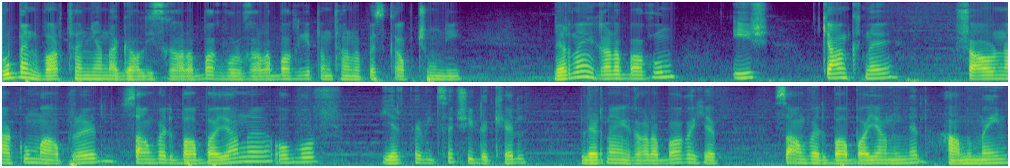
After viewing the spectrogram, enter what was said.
Ռուբեն Վարդանյանն է գալիս Ղարաբաղ, որ Ղարաբաղի հետ ընդհանրապես կապ չունի։ Լեռնային Ղարաբաղում իր կյանքն է շարունակում ապրել Սամվել Բաբայանը, ով որ երբևիցե չի լքել Լեռնային Ղարաբաղը եւ Սամվել Բաբայանին էլ հանում էին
